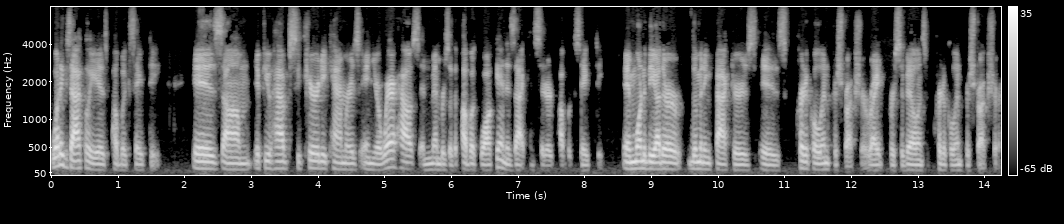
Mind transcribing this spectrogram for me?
What exactly is public safety? Is um, if you have security cameras in your warehouse and members of the public walk in, is that considered public safety? And one of the other limiting factors is critical infrastructure, right? For surveillance of critical infrastructure.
